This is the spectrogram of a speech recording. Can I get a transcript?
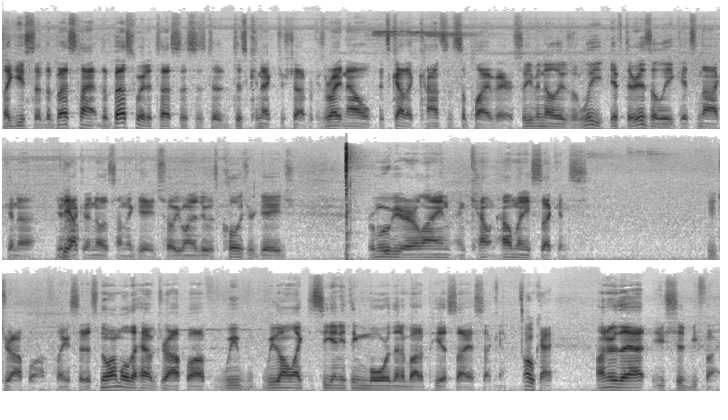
like you said, the best time, the best way to test this is to disconnect your shop because right now it's got a constant supply of air. So even though there's a leak, if there is a leak, it's not gonna, you're Yeah. not gonna notice on the gauge. So what you want to do is close your gauge, remove your airline, and count how many seconds you drop off. Like I said, it's normal to have drop off. We we don't like to see anything more than about a psi a second. Okay. Under that, you should be fine.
